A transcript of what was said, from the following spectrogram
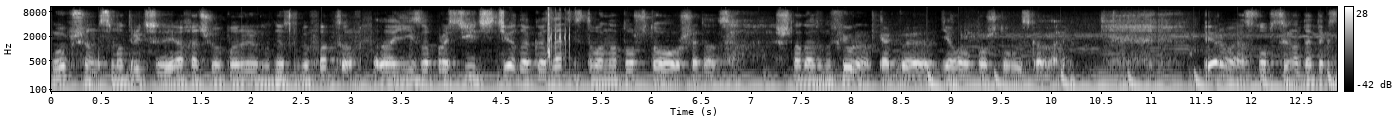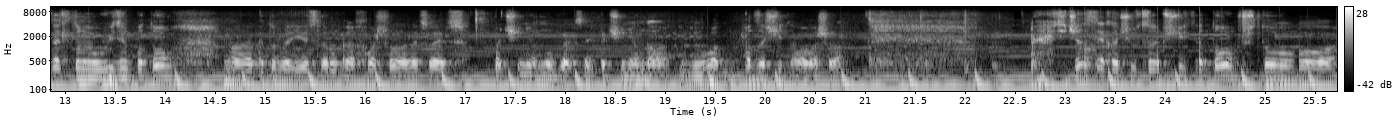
В общем, смотрите, я хочу парировать несколько фактов э, и запросить те доказательства на то, что уж этот штадатенфюрер как бы делал то, что вы сказали. Первое, собственно, да, доказательства мы увидим потом, которые есть на руках вашего, так сказать, подчинен, ну, как сказать, подчиненного, ну, вот, подзащитного вашего. Сейчас я хочу сообщить о том, что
